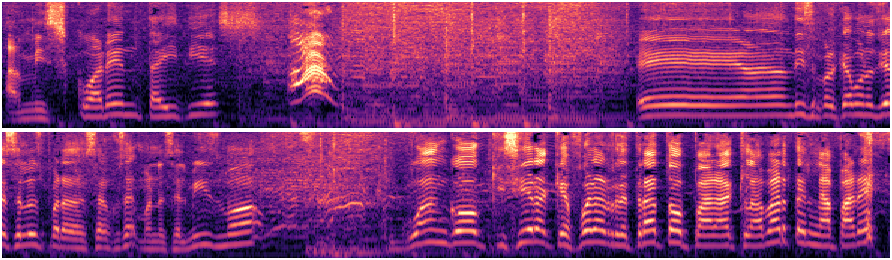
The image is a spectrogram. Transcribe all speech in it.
a mis 40 y 10. Eh, dice por acá, buenos días, saludos para San José. Bueno, es el mismo. Guango, quisiera que fuera retrato para clavarte en la pared.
